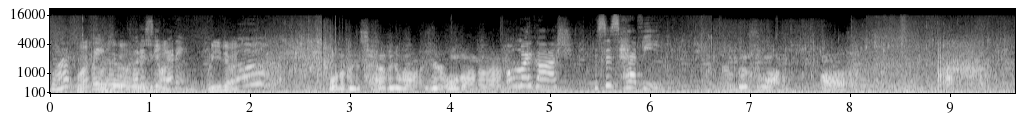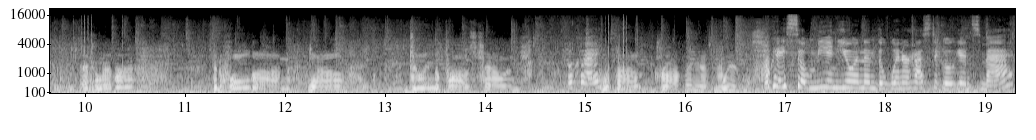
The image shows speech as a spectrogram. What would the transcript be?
What? What? Wait, Where's he going? what Where's is he he going? getting? What are you doing? one of these heavy rock here, hold on to that. Oh my gosh, this is heavy. And this one. Oh. And whoever can hold on while doing the pause challenge Okay. without dropping it wins. Okay, so me and you and then the winner has to go against Matt?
